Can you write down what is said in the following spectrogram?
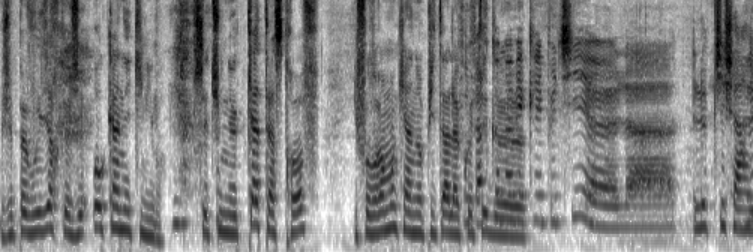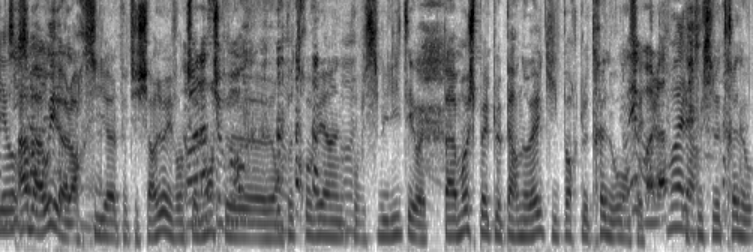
je peux vous dire que j'ai aucun équilibre. C'est une catastrophe. Il faut vraiment qu'il y ait un hôpital à Faut côté faire de. comme avec les petits, euh, la... Le petit chariot. Le petit Ah bah oui, alors s'il y a le petit chariot, éventuellement, Voilà, je c'est peux, bon. euh, on peut trouver une Ouais. possibilité. Ouais. Bah moi, je peux être le Père Noël qui porte le traîneau en Oui, fait. voilà. Voilà. Qui pousse le traîneau.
